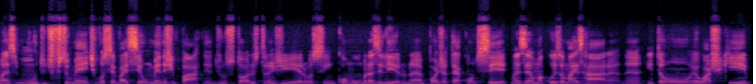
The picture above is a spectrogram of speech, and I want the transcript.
Mas muito dificilmente você vai ser um managing partner de um histórico estrangeiro, assim como um brasileiro, né? Pode até acontecer, mas é uma coisa mais rara, né? Então eu acho que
